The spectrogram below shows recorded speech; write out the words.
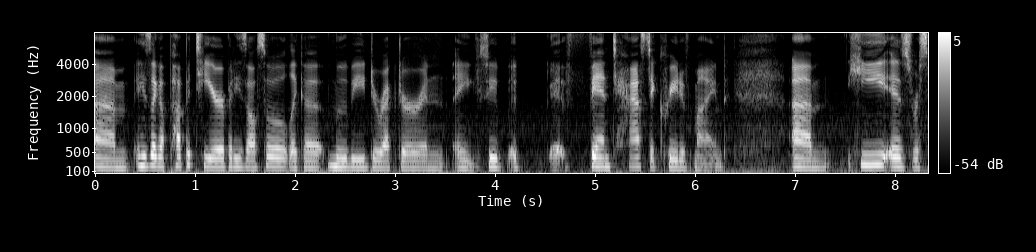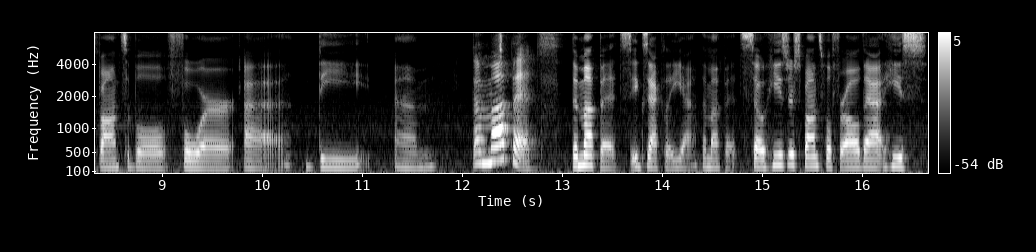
um he's like a puppeteer but he's also like a movie director and a, a, a fantastic creative mind um he is responsible for uh the um the Muppets. the muppets exactly yeah the muppets. So he's responsible for all that. He's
